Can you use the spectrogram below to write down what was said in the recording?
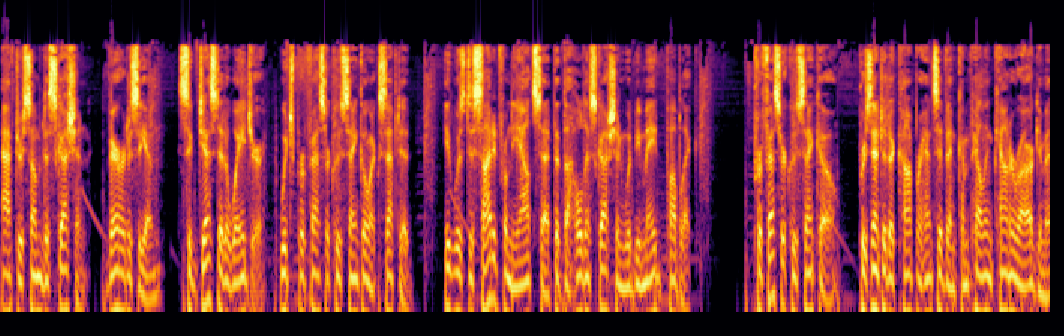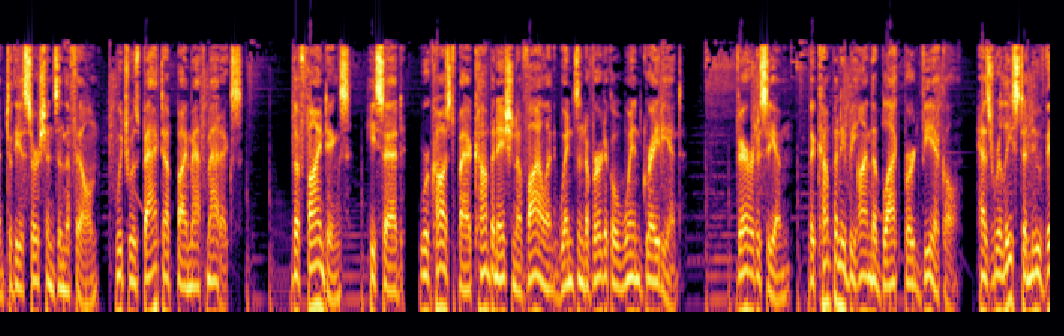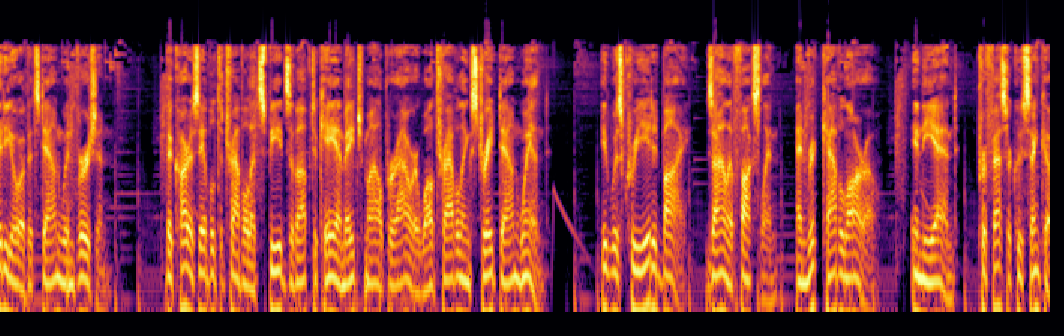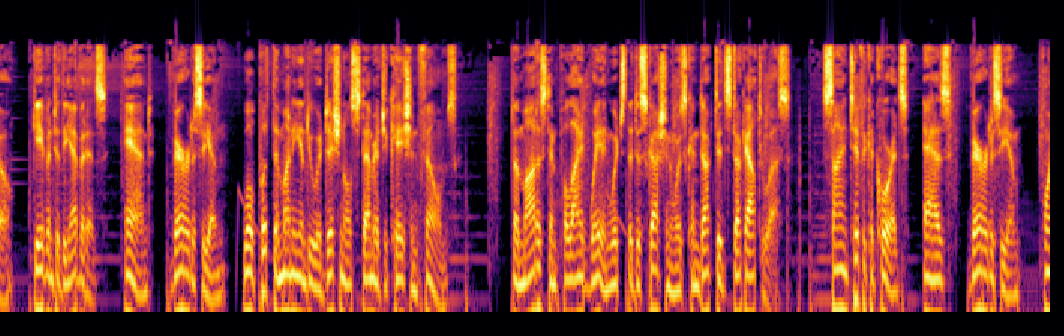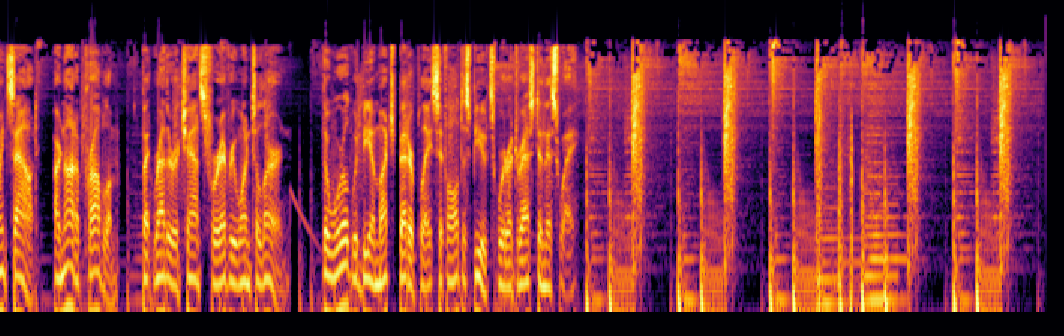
After some discussion, Veritasium suggested a wager, which Professor Kusenko accepted. It was decided from the outset that the whole discussion would be made public. Professor Kusenko presented a comprehensive and compelling counter-argument to the assertions in the film, which was backed up by mathematics. The findings, he said, were caused by a combination of violent winds and a vertical wind gradient. Veritasium, the company behind the Blackbird vehicle, has released a new video of its downwind version. The car is able to travel at speeds of up to kmh mile per hour while traveling straight downwind. It was created by Xyla Foxlin and Rick Cavallaro. In the end, Professor Kusenko gave into the evidence, and Veritasium will put the money into additional STEM education films. The modest and polite way in which the discussion was conducted stuck out to us. Scientific accords, as Veritasium points out, are not a problem, but rather a chance for everyone to learn. The world would be a much better place if all disputes were addressed in this way.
